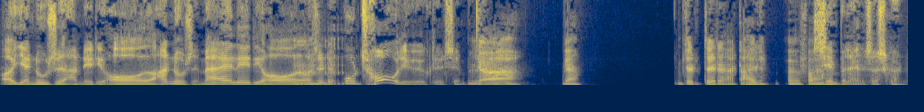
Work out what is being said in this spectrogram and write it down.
Og jeg nussede ham lidt i håret, og han nussede mig lidt i håret, mm. og så er det utrolig hyggeligt simpelthen. Ja, ja. Det, det er da dejligt øh, for jer. Simpelthen så skønt.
